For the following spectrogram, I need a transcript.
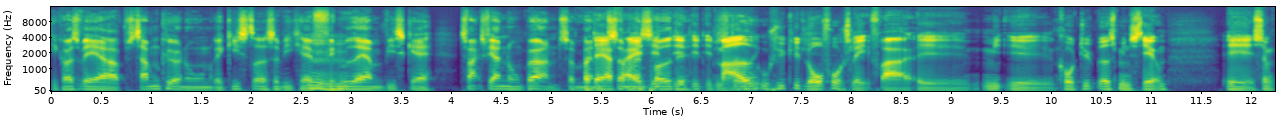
det kan også være sammenkøre nogle registre, så vi kan mm. finde ud af, om vi skal tvangsfjerne nogle børn, som man, og der er som faktisk man et, et, et, et meget sted, uhyggeligt lovforslag fra øh, øh, Kort Dybvads ministerium, øh, som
